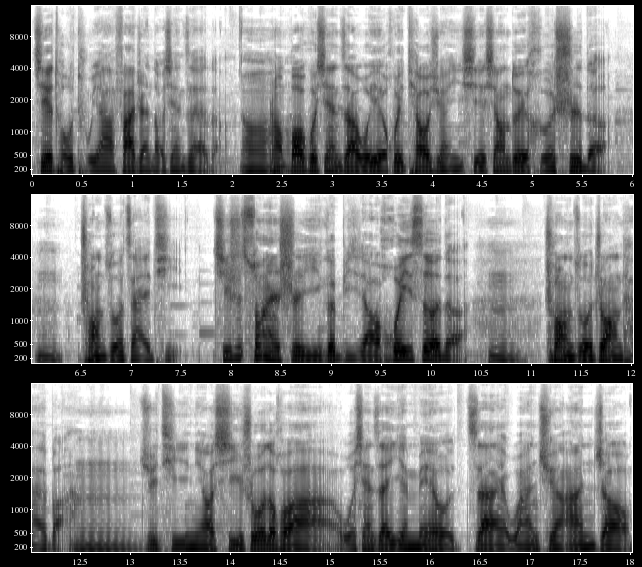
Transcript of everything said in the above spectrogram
街头涂鸦发展到现在的，哦，然后包括现在我也会挑选一些相对合适的嗯创作载体，其实算是一个比较灰色的嗯创作状态吧。嗯具体你要细说的话，我现在也没有在完全按照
